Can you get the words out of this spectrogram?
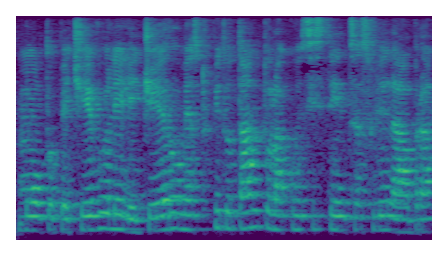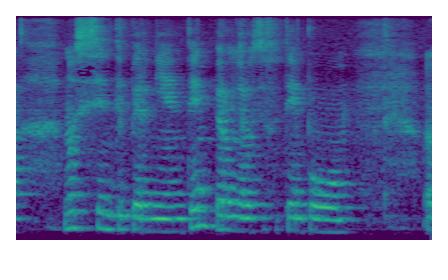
molto piacevole, leggero, mi ha stupito tanto la consistenza sulle labbra, non si sente per niente, però nello stesso tempo eh,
